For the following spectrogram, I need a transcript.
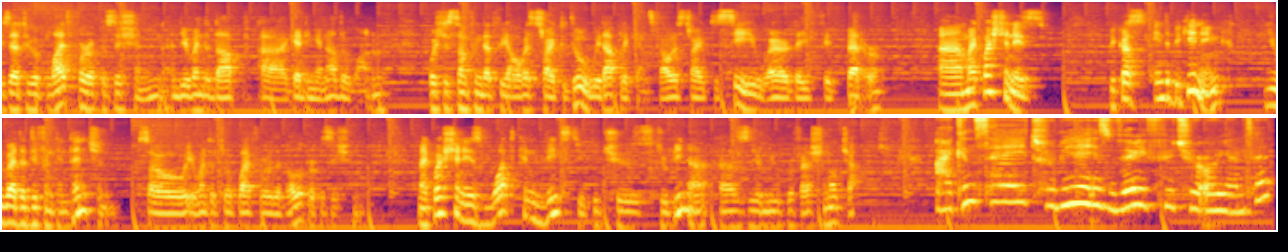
is that you applied for a position and you ended up uh, getting another one, which is something that we always try to do with applicants. We always try to see where they fit better. Uh, my question is, because in the beginning, you had a different intention. So you wanted to apply for a developer position. My question is, what convinced you to choose Turbine as your new professional challenge? I can say Turbine is very future oriented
